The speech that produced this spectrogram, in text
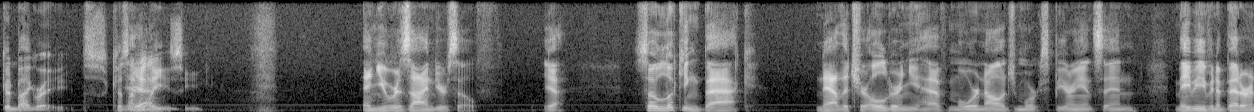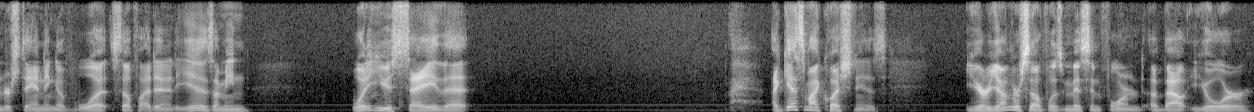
Goodbye grades, because Yeah. I'm lazy. and you resigned yourself. Yeah. So looking back, now that you're older and you have more knowledge, more experience, and maybe even a better understanding of what self identity is, I mean, wouldn't you say that? I guess my question is your younger self was misinformed about your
